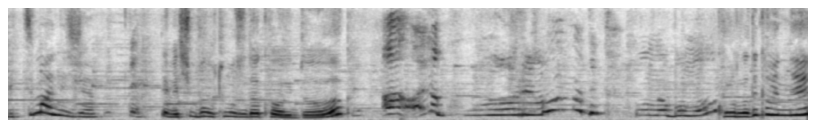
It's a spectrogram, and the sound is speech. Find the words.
Bitti mi anneciğim? Bitti. Evet şimdi bulutumuzu da koyduk. Aa anne kurulamadık bunu bunu. Kuruladık anne.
